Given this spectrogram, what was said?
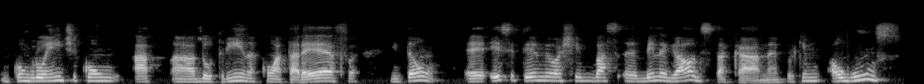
incongruente com a, a doutrina, com a tarefa. Então, é, esse termo eu achei é, bem legal destacar, né? Porque alguns,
